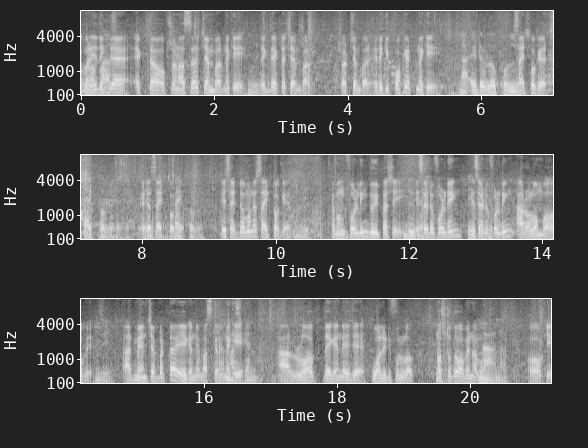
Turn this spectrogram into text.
আবার এদিক দিয়ে একটা অপশন আছে চেম্বার নাকি? এদিক দিয়ে একটা চেম্বার শর্ট চেম্বার এটা কি পকেট নাকি? না এটা হলো full side pocket side pocket এটা সাইড পকেট। এই সাইডটা মানে সাইড পকেট এবং ফোল্ডিং দুই দুই এই সাইডও ফোল্ডিং এই সাইডও ফোল্ডিং আরও লম্বা হবে। আর মেন চেম্বারটা এখানে মাঝখানে নাকি? আর লক দেখেন এই যে কোয়ালিটি ফুল লক নষ্ট তো হবে না না না। ওকে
